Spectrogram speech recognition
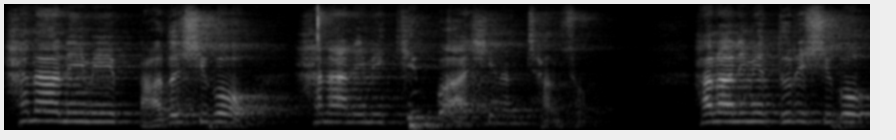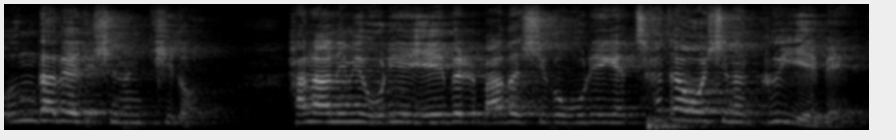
하나님이 받으시고 하나님이 기뻐하시는 찬송, 하나님이 들으시고 응답해 주시는 기도, 하나님이 우리의 예배를 받으시고 우리에게 찾아오시는 그 예배,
